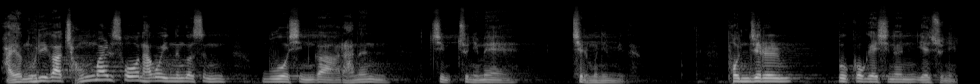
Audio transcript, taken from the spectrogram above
과연 우리가 정말 소원하고 있는 것은 무엇인가? 라는 주님의 질문입니다. 본질을 묻고 계시는 예수님.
